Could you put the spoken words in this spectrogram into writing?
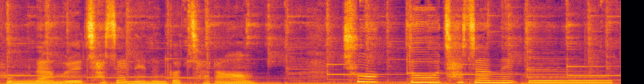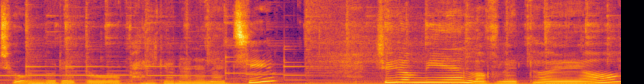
봄나물 찾아내는 것처럼 추억도 찾아내고 좋은 노래도 발견하는 아침 주현미의 러브레터예요.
